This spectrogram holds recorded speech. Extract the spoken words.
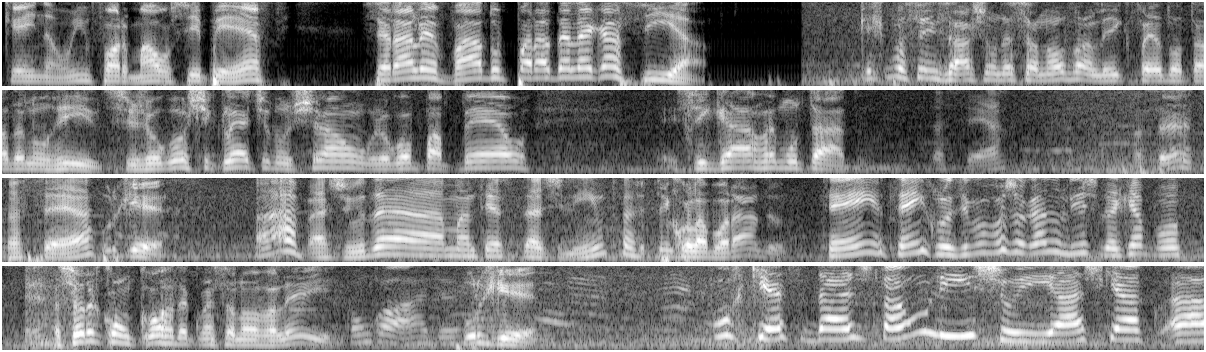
Quem não informar o CPF será levado para a delegacia. O que, que, vocês acham dessa nova lei que foi adotada no Rio? Se jogou chiclete no chão, jogou papel, cigarro é multado. Tá certo. Tá certo? Tá certo. Por quê? Ah, ajuda a manter a cidade limpa. Você tem colaborado? Tenho, tenho. Inclusive eu vou jogar no lixo daqui a pouco. A senhora concorda com essa nova lei? Concordo. Por quê? Porque a cidade está um lixo e acho que a, a,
